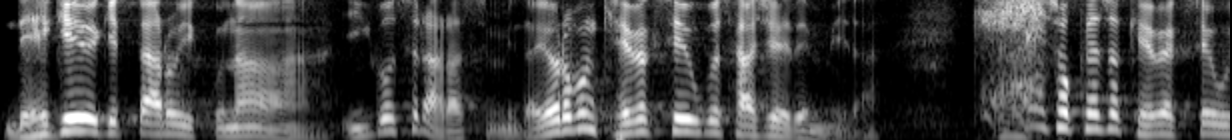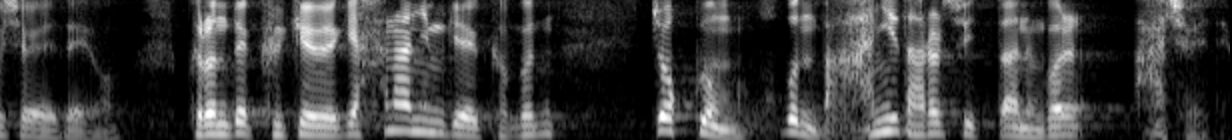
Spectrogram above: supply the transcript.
내 계획이 따로 있구나 이것을 알았습니다. 여러분 계획 세우고 사셔야 됩니다. 계속해서 계획 세우셔야 돼요. 그런데 그 계획이 하나님 계획하고는 조금 혹은 많이 다를 수 있다는 걸 아셔야 됩니다.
